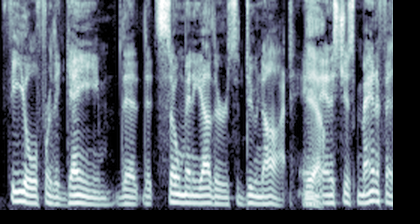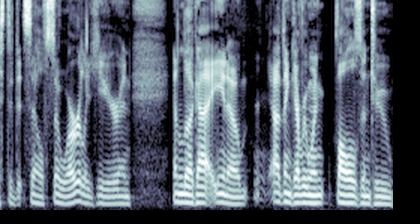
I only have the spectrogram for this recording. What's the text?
feel for the game that that so many others do not. And, Yeah. and it's just manifested itself so early here. And and look, I you know I think everyone falls into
